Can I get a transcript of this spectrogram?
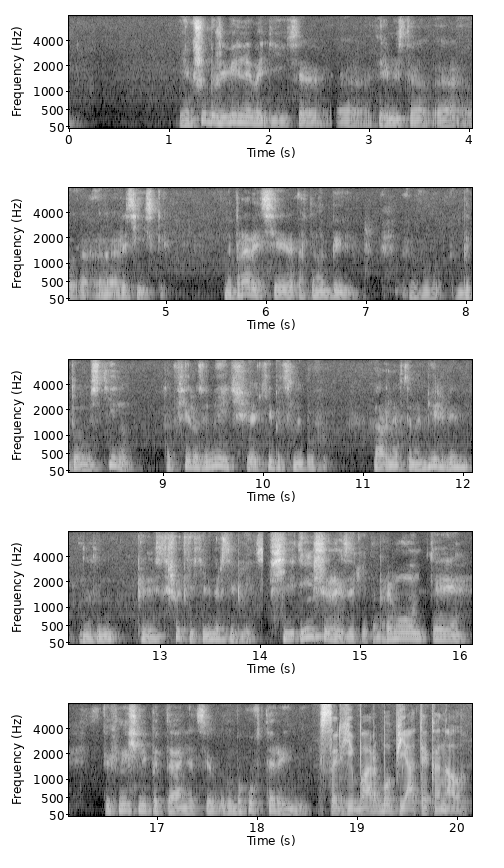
Якщо божевільний водій, це е, керівництво е, е, російське, направить цей автомобіль в бетонну стіну, то всі розуміють, що який би це не був гарний автомобіль, він на при швидкості він розіб'ється. Всі інші ризики, там ремонти, технічні питання, це глибоко вторинні. Сергій Барбу, п'ятий канал.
